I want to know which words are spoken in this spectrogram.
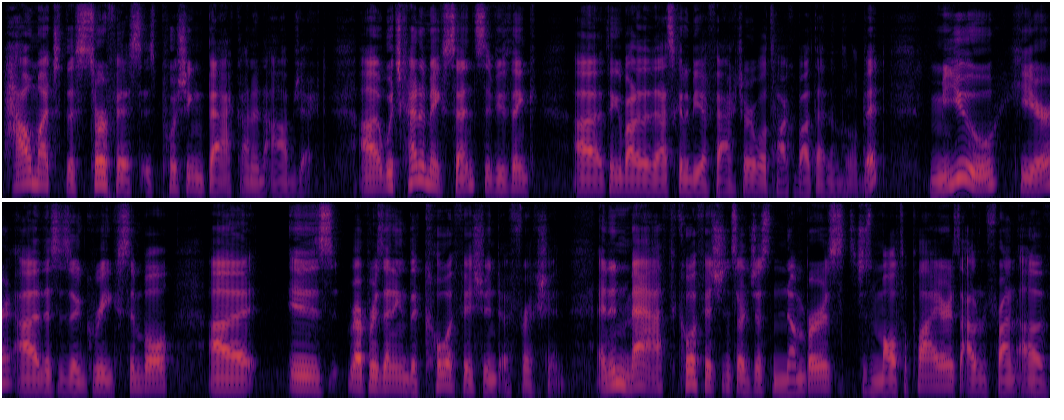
how much the surface is pushing back on an object, uh, which kind of makes sense if you think uh, think about it. That that's going to be a factor. We'll talk about that in a little bit. Mu here, uh, this is a Greek symbol, uh, is representing the coefficient of friction. And in math, coefficients are just numbers, just multipliers out in front of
